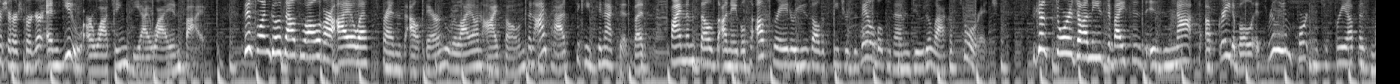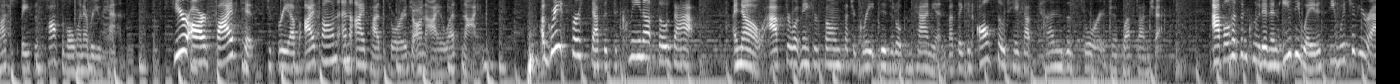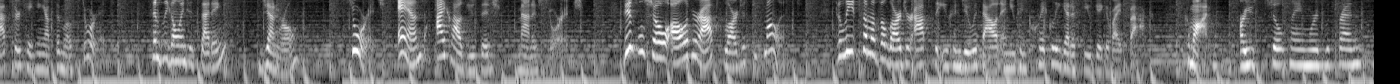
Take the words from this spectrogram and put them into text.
Trisha Hirschberger, and you are watching DIY in 5. This one goes out to all of our iOS friends out there who rely on iPhones and iPads to keep connected, but find themselves unable to upgrade or use all the features available to them due to lack of storage. Because storage on these devices is not upgradable, it's really important to free up as much space as possible whenever you can. Here are five tips to free up iPhone and iPad storage on iOS 9. A great first step is to clean up those apps. I know, apps are what make your phone such a great digital companion, but they can also take up tons of storage if left unchecked. Apple has included an easy way to see which of your apps are taking up the most storage. Simply go into Settings, General, Storage, and iCloud Usage, Manage Storage. This will show all of your apps largest to smallest. Delete some of the larger apps that you can do without, and you can quickly get a few gigabytes back. Come on, are you still playing Words with Friends?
